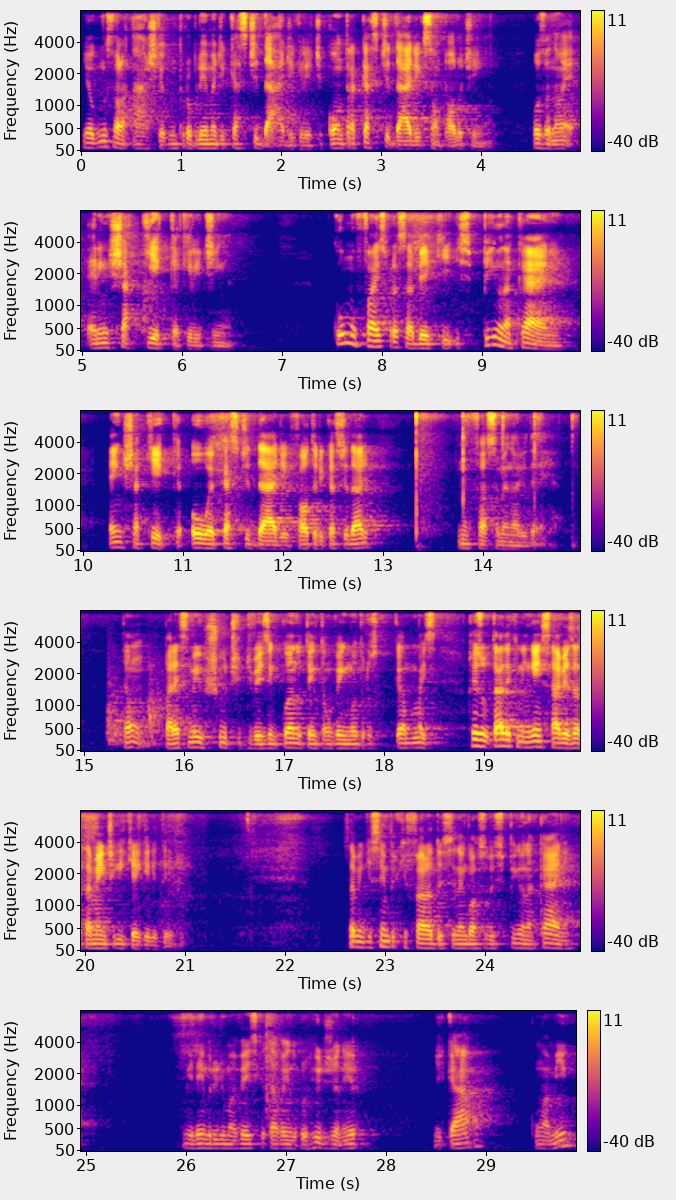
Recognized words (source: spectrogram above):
E alguns falam, ah, acho que é algum problema de castidade, que ele, contra a castidade que São Paulo tinha. Outros falam, não, é, era enxaqueca que ele tinha. Como faz para saber que espinho na carne é enxaqueca ou é castidade, falta de castidade? Não faço a menor ideia. Então, parece meio chute, de vez em quando tentam ver em outros campos, mas o resultado é que ninguém sabe exatamente o que é que ele teve. Sabem que sempre que fala desse negócio do espinho na carne, me lembro de uma vez que eu estava indo para o Rio de Janeiro, de carro, com um amigo,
